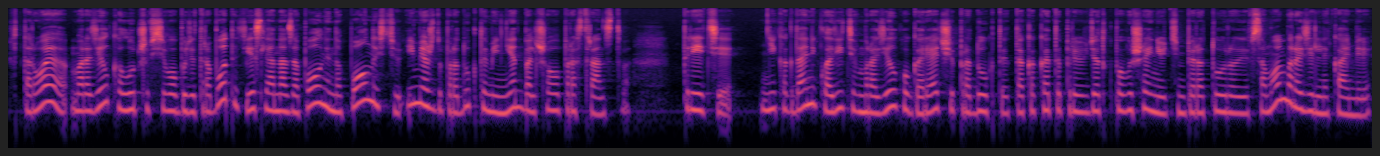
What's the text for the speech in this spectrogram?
Второе, морозилка лучше всего будет работать, если она заполнена полностью и между продуктами нет большого пространства. Третье, Никогда не кладите в морозилку горячие продукты, так как это приведет к повышению температуры в самой морозильной камере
